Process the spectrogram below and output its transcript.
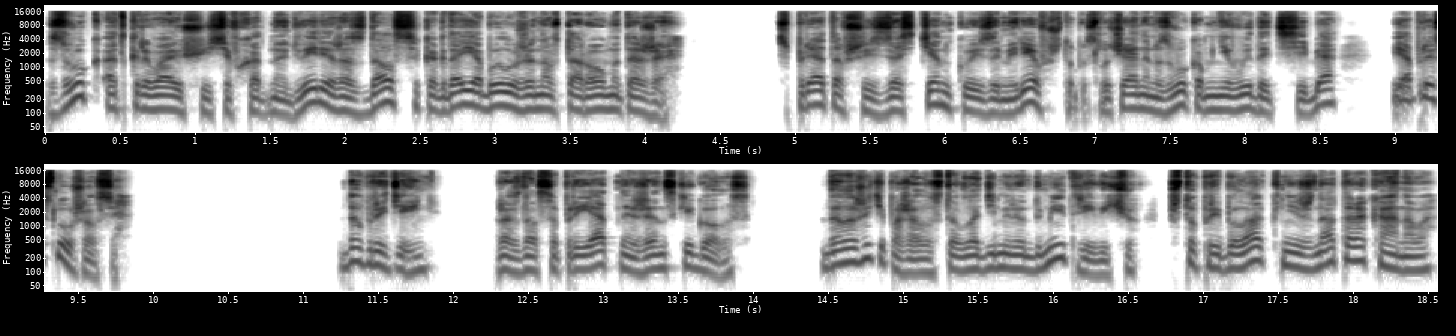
Звук открывающейся входной двери раздался, когда я был уже на втором этаже. Спрятавшись за стенку и замерев, чтобы случайным звуком не выдать себя, я прислушался. «Добрый день», — раздался приятный женский голос. «Доложите, пожалуйста, Владимиру Дмитриевичу, что прибыла княжна Тараканова».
